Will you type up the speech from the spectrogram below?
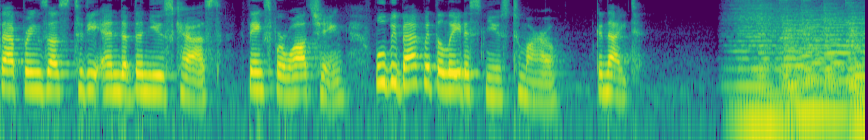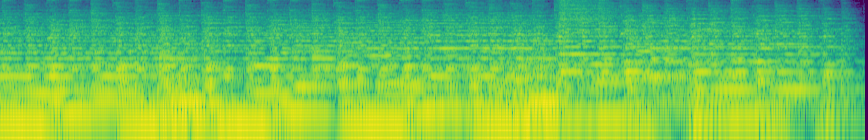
That brings us to the end of the newscast. Thanks for watching. We'll be back with the latest news tomorrow. Good night.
